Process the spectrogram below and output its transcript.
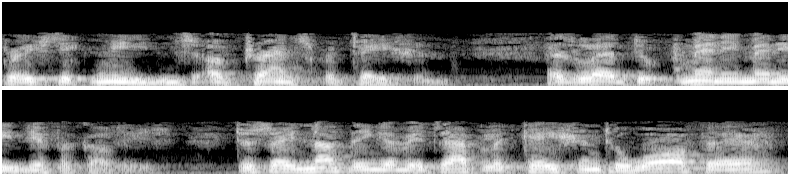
basic means of transportation has led to many, many difficulties, to say nothing of its application to warfare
